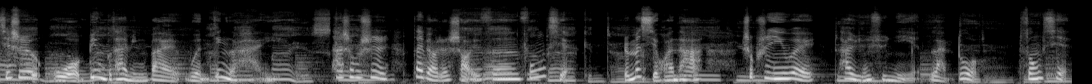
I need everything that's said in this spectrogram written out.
其实我并不太明白稳定的含义，它是不是代表着少一分风险？人们喜欢它，是不是因为它允许你懒惰、松懈，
